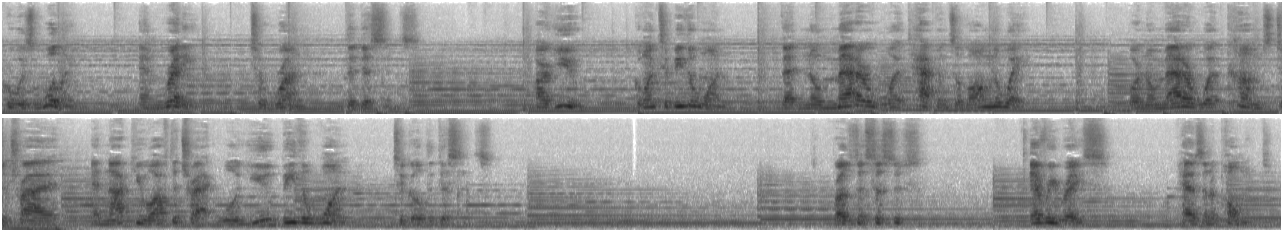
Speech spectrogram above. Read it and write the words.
who is willing and ready to run the distance? Are you going to be the one that no matter what happens along the way, or no matter what comes to try and knock you off the track, will you be the one to go the distance? Brothers and sisters, every race has an opponent.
